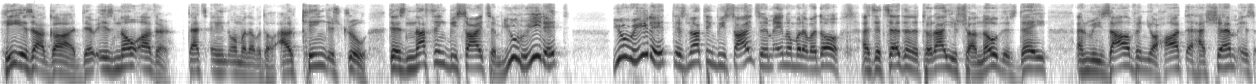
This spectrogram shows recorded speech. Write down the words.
He is our God. There is no other. That's Ein Avado. Our King is true. There's nothing besides him. You read it. You read it, there's nothing besides him. As it said in the Torah, you shall know this day and resolve in your heart that Hashem is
